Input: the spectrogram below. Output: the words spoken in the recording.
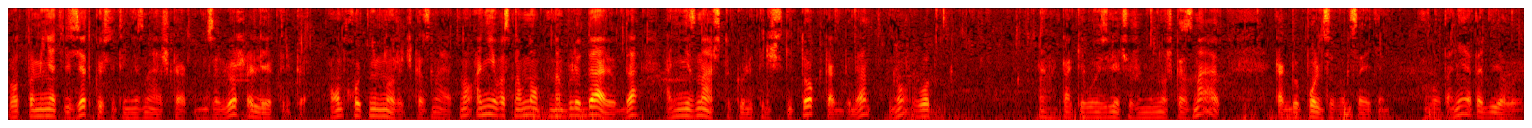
Вот поменять резетку, если ты не знаешь как, назовешь электрика, он хоть немножечко знает. Но они в основном наблюдают, да, они не знают, что такое электрический ток, как бы, да, ну вот как его извлечь, уже немножко знают, как бы пользоваться этим. Вот, они это делают.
